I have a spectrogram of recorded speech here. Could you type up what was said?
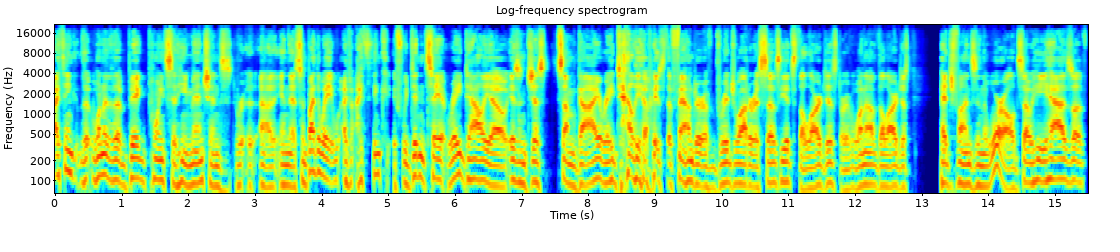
I think that one of the big points that he mentions uh, in this, and by the way, I, I, think if we didn't say it, Ray Dalio isn't just some guy. Ray Dalio is the founder of Bridgewater Associates, the largest or one of the largest hedge funds in the world. So he has a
